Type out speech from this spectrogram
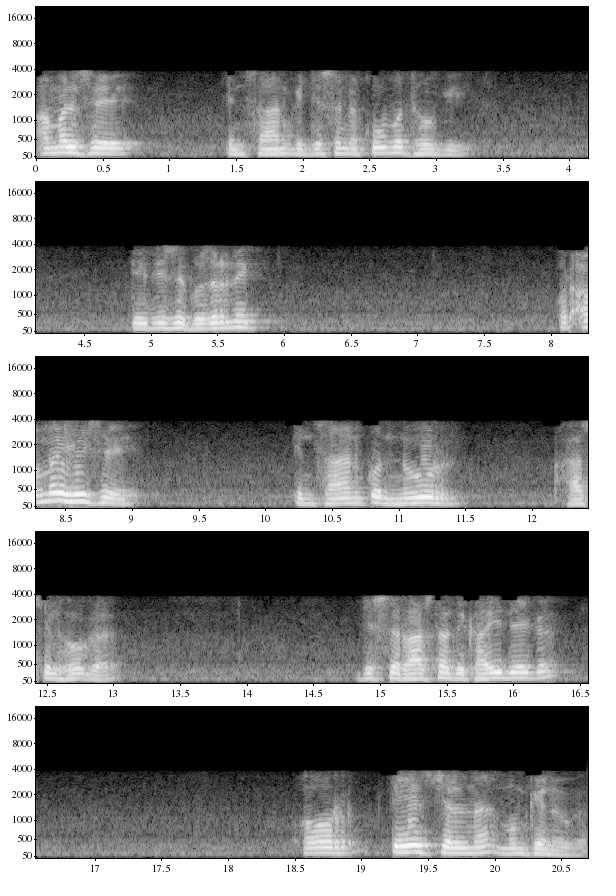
عمل سے انسان کے جسم میں قوت ہوگی۔ تیزی سے گزرنے اور عمل ہی سے انسان کو نور حاصل ہوگا، جس سے راستہ دکھائی دے گا، اور تیز چلنا ممکن ہوگا۔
